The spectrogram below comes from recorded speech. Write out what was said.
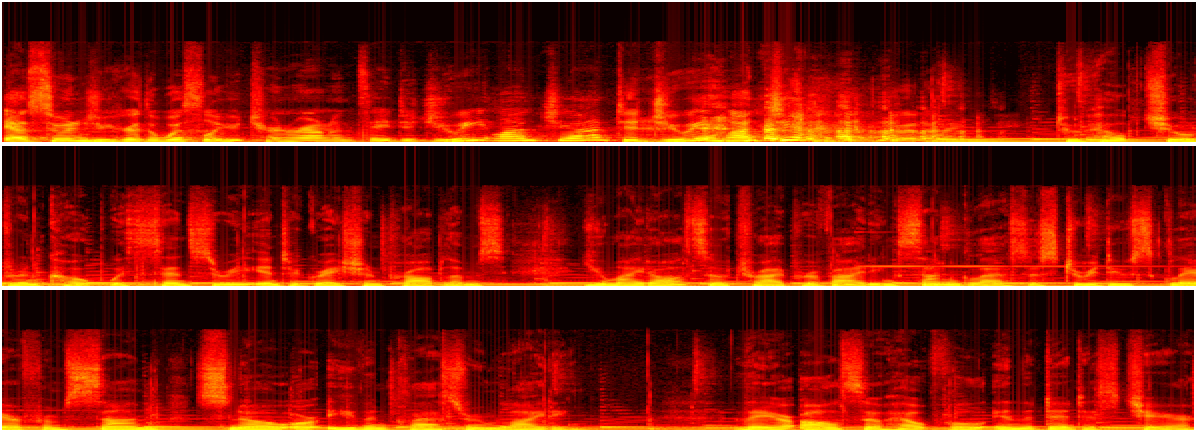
as soon as you hear the whistle, you turn around and say, "Did you eat lunch yet? Did you eat lunch yet?" To help children cope with sensory integration problems, you might also try providing sunglasses to reduce glare from sun, snow, or even classroom lighting. They are also helpful in the dentist chair.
